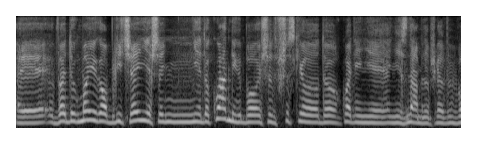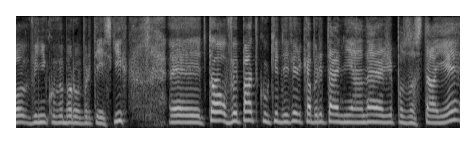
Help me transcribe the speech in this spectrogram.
E, według moich obliczeń, jeszcze niedokładnych, bo jeszcze wszystkiego dokładnie nie, nie znamy, na przykład wyniku wyborów brytyjskich, e, to w wypadku, kiedy Wielka Brytania na razie pozostaje,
